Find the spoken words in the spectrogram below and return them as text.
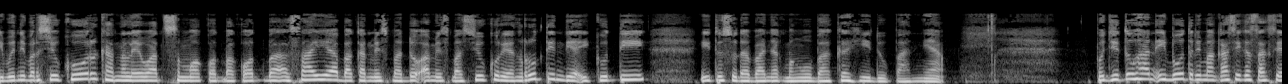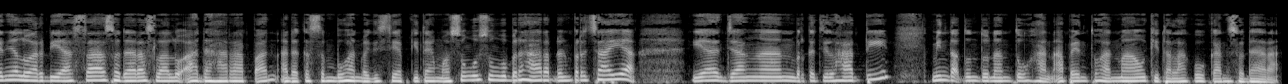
Ibu ini bersyukur karena lewat semua khotbah-khotbah saya, bahkan misbah doa, misbah syukur yang rutin dia ikuti, itu sudah banyak mengubah kehidupannya. Puji Tuhan Ibu, terima kasih kesaksiannya luar biasa. Saudara selalu ada harapan, ada kesembuhan bagi setiap kita yang mau sungguh-sungguh berharap dan percaya. Ya, jangan berkecil hati, minta tuntunan Tuhan. Apa yang Tuhan mau kita lakukan, Saudara.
